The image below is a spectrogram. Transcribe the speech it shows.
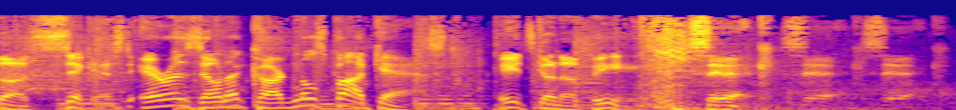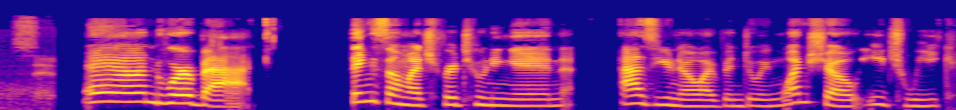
The sickest Arizona Cardinals podcast. It's gonna be sick. And we're back. Thanks so much for tuning in. As you know, I've been doing one show each week.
